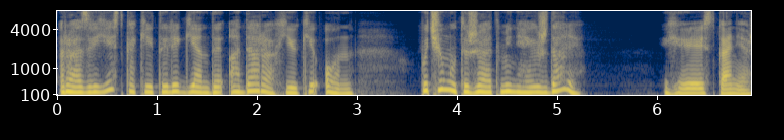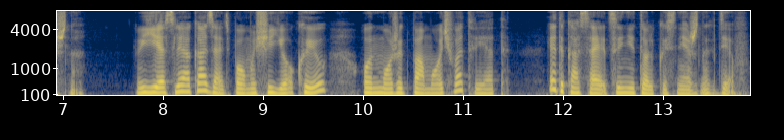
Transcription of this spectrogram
«Разве есть какие-то легенды о дарах Юки-Он? Почему-то же от меня их ждали?» «Есть, конечно. Если оказать помощь Йокаю, он может помочь в ответ. Это касается не только снежных дев.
